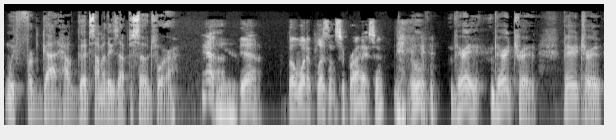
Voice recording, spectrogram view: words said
we forgot how good some of these episodes were. Yeah. Yeah. But what a pleasant surprise, huh? Ooh, very, very true. Very true.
